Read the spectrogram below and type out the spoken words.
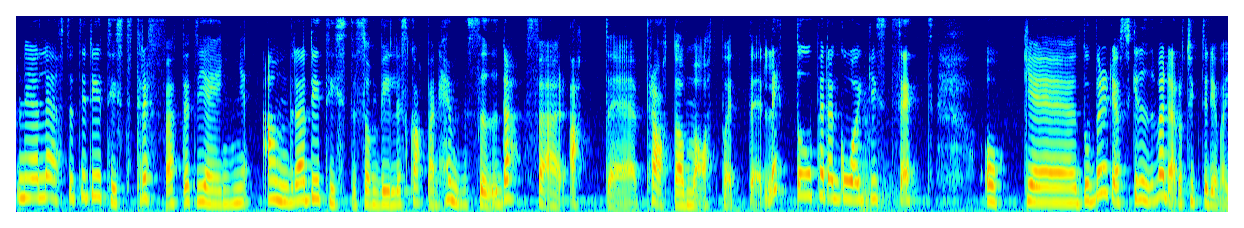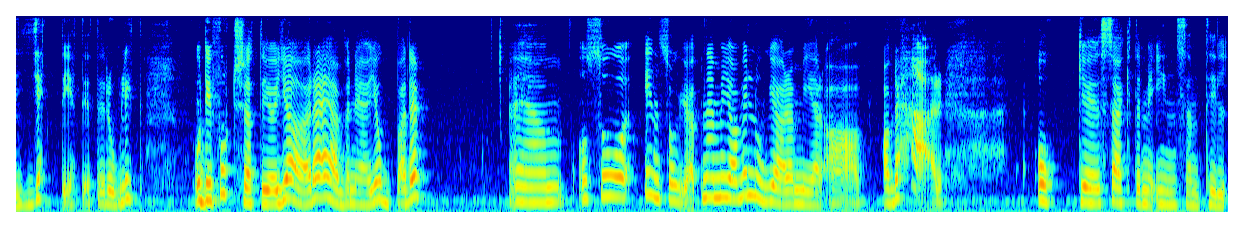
när jag läste till dietist, träffat ett gäng andra dietister som ville skapa en hemsida för att eh, prata om mat på ett eh, lätt och pedagogiskt sätt. Och eh, då började jag skriva där och tyckte det var jätte, jätte, jätte roligt. Och det fortsatte jag göra även när jag jobbade. Um, och så insåg jag att nej, men jag vill nog göra mer av, av det här. Och uh, sökte mig in sen till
